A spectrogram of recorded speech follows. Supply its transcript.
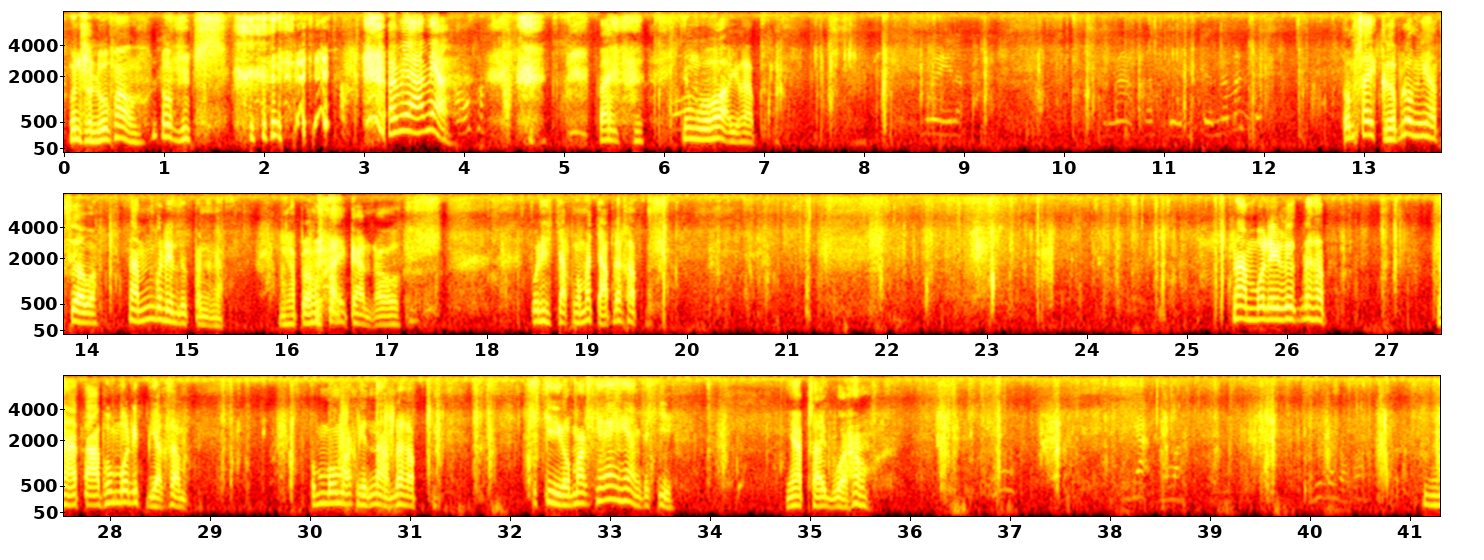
เพิ่นสรุปเฮาลงเอาแม่เอาแม่ไปยังบ่พออยู่ครับเมื่อยละน้ำก็เติมเติมน้ำมันเด้อต้มใส่เกือบลงนี่ครับเสือบ่ น้ำมันบ่ได้ลึกปานนั้นนะนี่ครับลองรายกันเอาบ่ได้จับก็มาจับแล้วครับน้ำบ่ได้ลึกนะครับ หน้าตาผมบ่ได้เปียกซ้ำผมบ่มักเล่นน้ำแล้วครับตะกี้ก็มักแห้งๆตะกี้นี่ครับสายบัวเฮา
